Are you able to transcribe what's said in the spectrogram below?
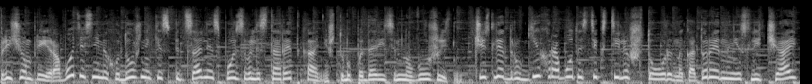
Причем при работе с ними художники специально использовали старые ткани, чтобы подарить им новую жизнь. В числе других работ из текстиля шторы, на которые нанесли чай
